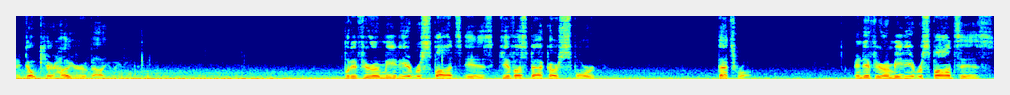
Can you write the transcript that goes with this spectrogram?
and I don't care how you're evaluating it. But if your immediate response is give us back our sport, that's wrong. And if your immediate response is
